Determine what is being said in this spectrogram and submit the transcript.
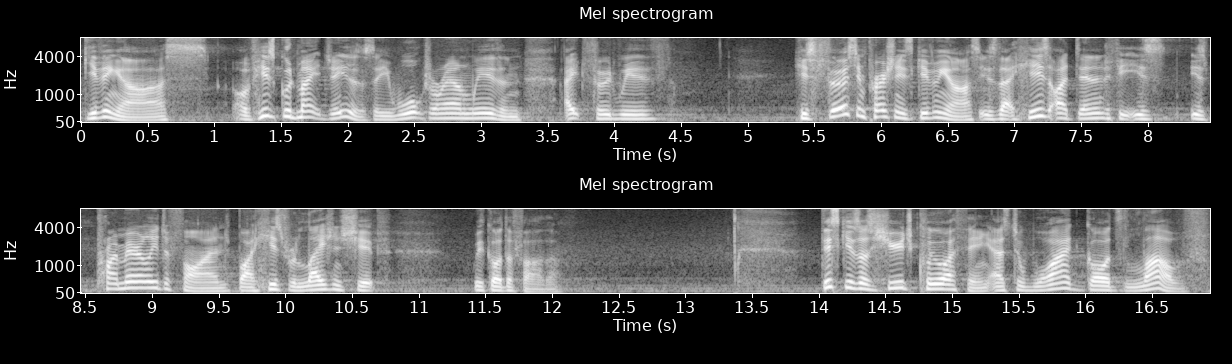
giving us of his good mate Jesus that he walked around with and ate food with, his first impression he's giving us is that his identity is, is primarily defined by his relationship with God the Father. This gives us a huge clue, I think, as to why God's love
